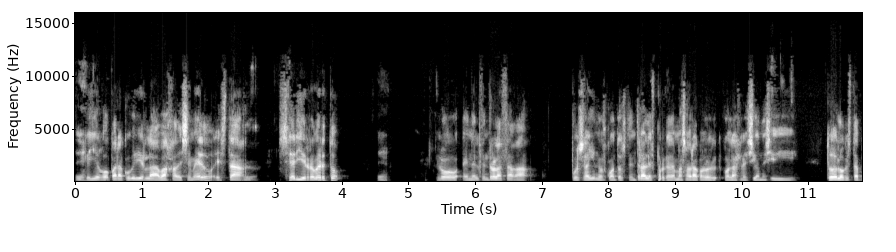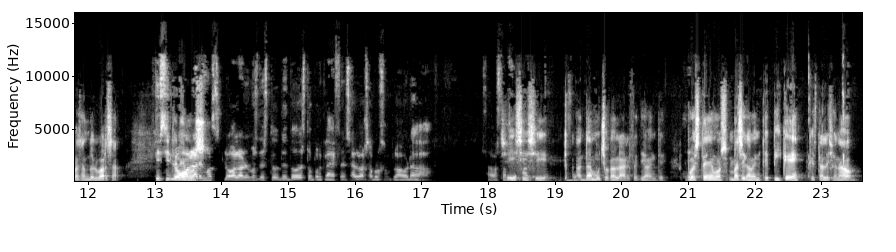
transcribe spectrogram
Sí, que llegó para cubrir la baja de Semedo, está sí, Sergi Roberto, sí. luego en el centro de la zaga, pues hay unos cuantos centrales, porque además ahora con, lo- con las lesiones y todo lo que está pasando el Barça, Sí, sí, luego hablaremos, luego hablaremos de esto, de todo esto, porque la defensa del Barça, por ejemplo, ahora sí, sí, sí, da mucho que hablar, efectivamente. Pues tenemos básicamente Piqué, que está lesionado,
